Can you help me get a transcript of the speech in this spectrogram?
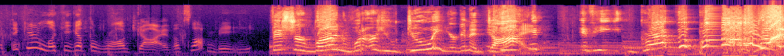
I think you're looking at the wrong guy. That's not me. Fisher, run! What are you doing? You're gonna If die. he, if, if he grabbed the ball! Run!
